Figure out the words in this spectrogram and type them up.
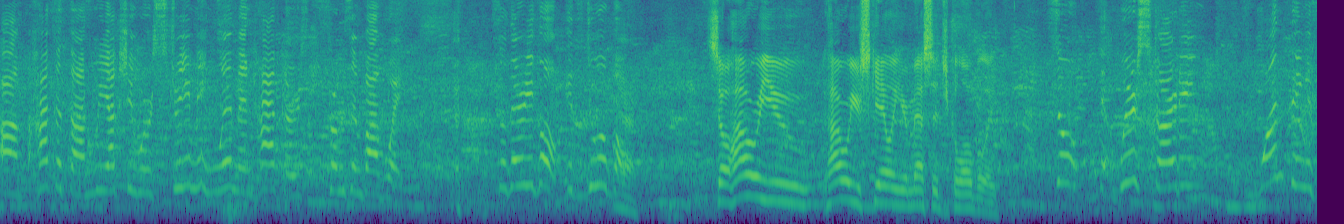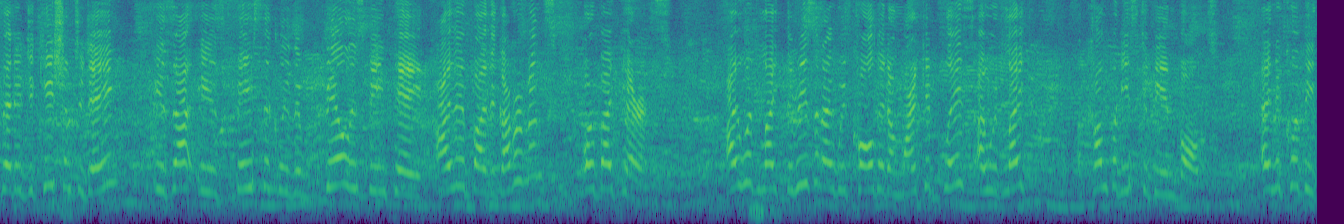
um, hackathon, we actually were streaming women hackers from Zimbabwe. so there you go, it's doable. Yeah. So how are you, how are you scaling your message globally? So we're starting, one thing is that education today is, that is basically the bill is being paid either by the governments or by parents. I would like, the reason I would called it a marketplace, I would like companies to be involved. And it could be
